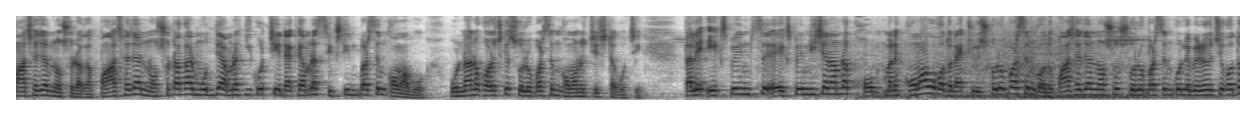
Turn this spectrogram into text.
পাঁচ হাজার নশো টাকা। পাঁচ হাজার নশো টাকার মধ্যে আমরা কি করছি? এটাকে আমরা সিক্সটিন পার্সেন্ট কমাবো। অন্যান্য খরচকে ষোলো পার্সেন্ট কমানোর চেষ্টা করছি। তাহলে এক্সপেন্স এক্সপেন্ডিচার আমরা মানে কমাবো কত অ্যাকচুয়ালি ষোলো পার্সেন্ট কত? পাঁচ হাজার নশো ষোলো পার্সেন্ট করলে বেরো হচ্ছে কত?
